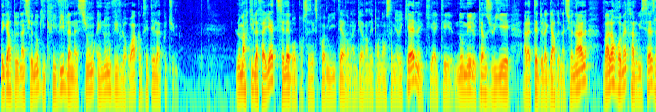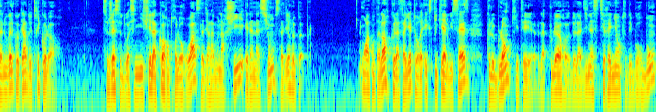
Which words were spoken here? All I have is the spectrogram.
des gardes nationaux qui crient Vive la nation et non Vive le roi comme c'était la coutume. Le marquis de Lafayette, célèbre pour ses exploits militaires dans la guerre d'indépendance américaine et qui a été nommé le 15 juillet à la tête de la garde nationale, va alors remettre à Louis XVI la nouvelle cocarde tricolore. Ce geste doit signifier l'accord entre le roi, c'est-à-dire la monarchie, et la nation, c'est-à-dire le peuple. On raconte alors que Lafayette aurait expliqué à Louis XVI que le blanc, qui était la couleur de la dynastie régnante des Bourbons,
